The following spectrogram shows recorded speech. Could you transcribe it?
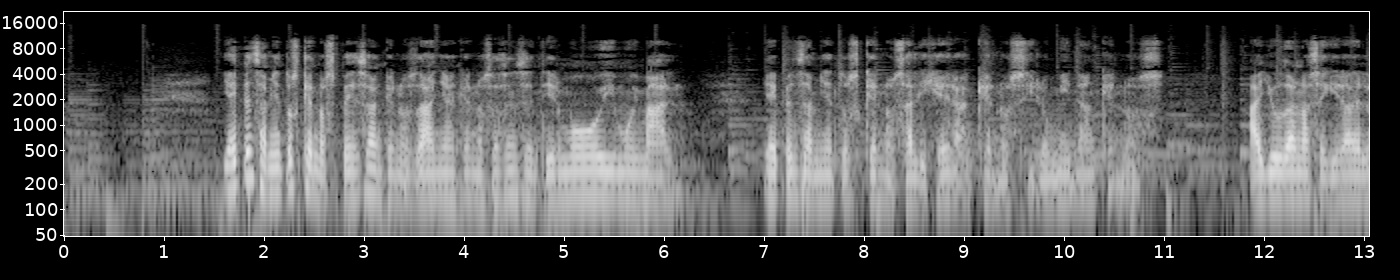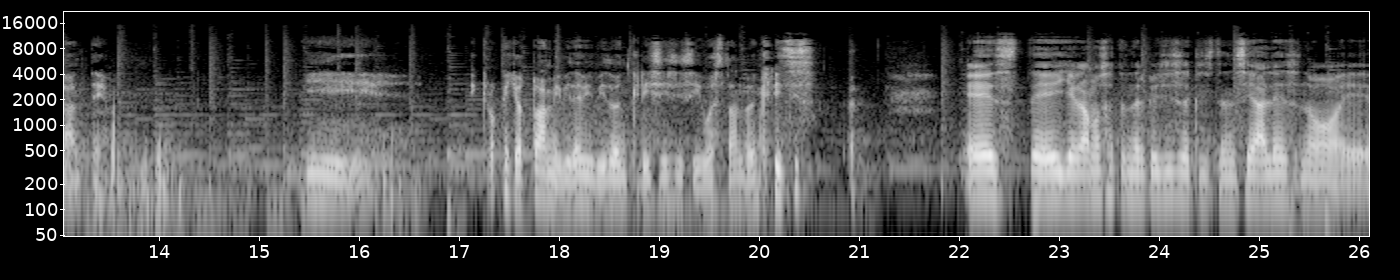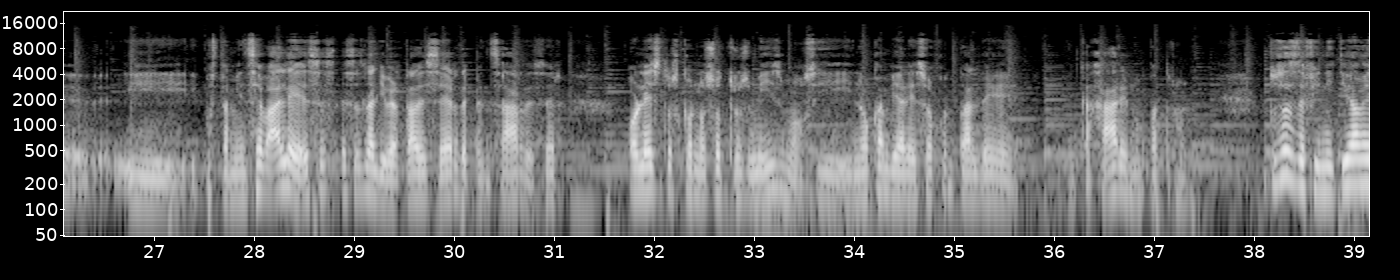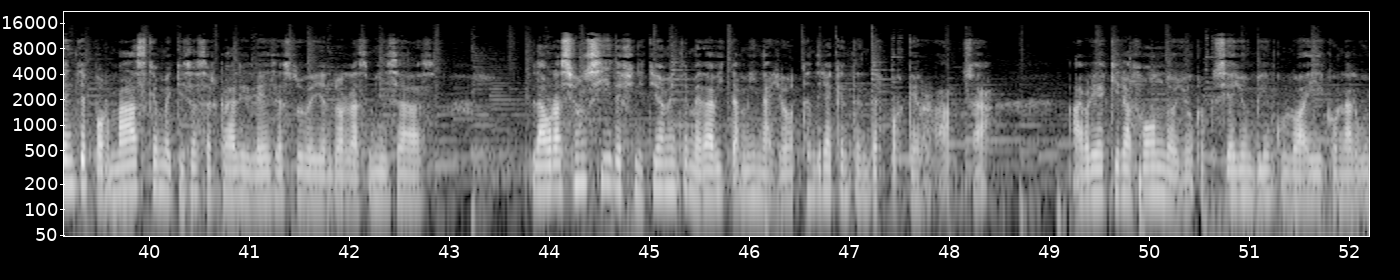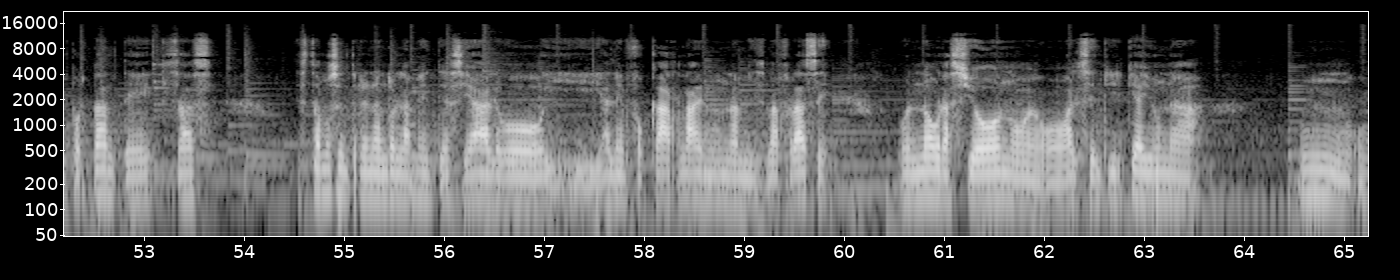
Y hay pensamientos que nos pesan, que nos dañan, que nos hacen sentir muy, muy mal. Y hay pensamientos que nos aligeran, que nos iluminan, que nos ayudan a seguir adelante. Y, creo que yo toda mi vida he vivido en crisis y sigo estando en crisis. Este, llegamos a tener crisis existenciales, ¿no? Eh, y, pues también se vale, esa es, la libertad de ser, de pensar, de ser honestos con nosotros mismos y, no cambiar eso con tal de encajar en un patrón. Entonces definitivamente por más que me quise acercar a la iglesia, estuve yendo a las misas, la oración sí definitivamente me da vitamina, yo tendría que entender por qué, ¿verdad? O sea, habría que ir a fondo, yo creo que si hay un vínculo ahí con algo importante, quizás estamos entrenando la mente hacia algo y al enfocarla en una misma frase o en una oración o, al sentir que hay una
